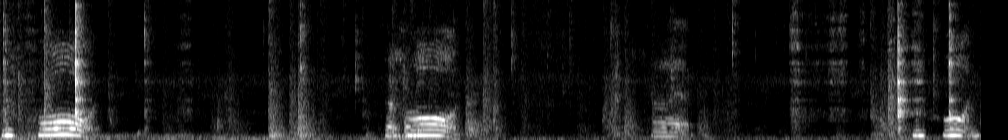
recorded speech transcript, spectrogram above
มันโทษแซ่มับนก็โทษแซ่บมันหอนป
